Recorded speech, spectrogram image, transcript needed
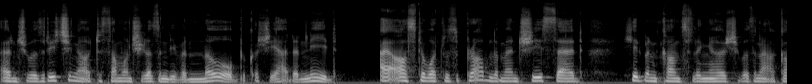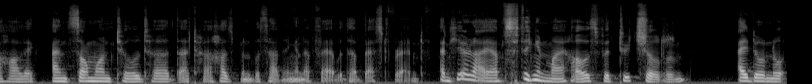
and she was reaching out to someone she doesn't even know because she had a need. I asked her what was the problem, and she said he'd been counseling her, she was an alcoholic, and someone told her that her husband was having an affair with her best friend. And here I am sitting in my house with two children. I don't know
